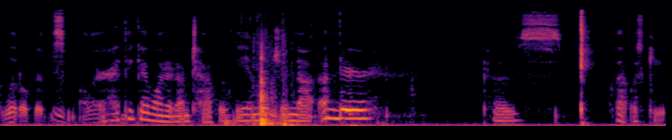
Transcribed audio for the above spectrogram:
a little bit smaller. I think I want it on top of the image and not under because that was cute.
